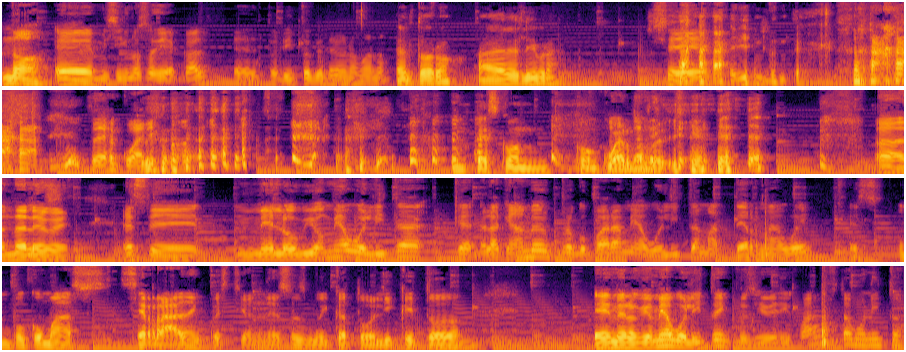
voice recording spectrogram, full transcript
No, eh, mi signo zodiacal, el torito que trae una mano. ¿El toro? Ah, eres Libra. Sí. Soy acuario. Un pez con, con cuernos. Ándale. güey. Ándale, güey. Este, me lo vio mi abuelita, que la que más me preocupaba era mi abuelita materna, güey. Es un poco más cerrada en cuestión de eso, es muy católica y todo. Eh, me lo vio mi abuelita, inclusive dijo, ah, está bonito.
